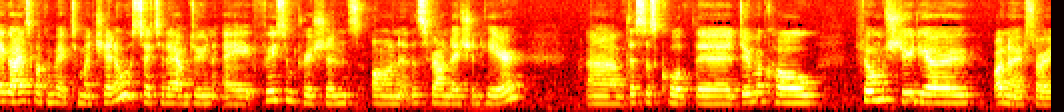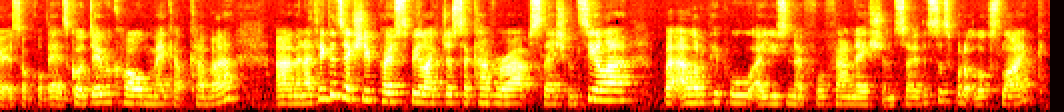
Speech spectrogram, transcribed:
Hey guys, welcome back to my channel. So today I'm doing a first impressions on this foundation here. Um, this is called the Dermacol Film Studio, oh no, sorry, it's not called that. It's called Dermacol Makeup Cover. Um, and I think it's actually supposed to be like just a cover up slash concealer, but a lot of people are using it for foundation. So this is what it looks like,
